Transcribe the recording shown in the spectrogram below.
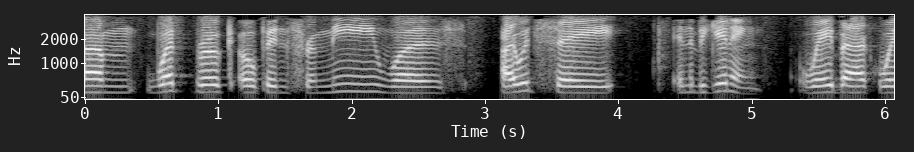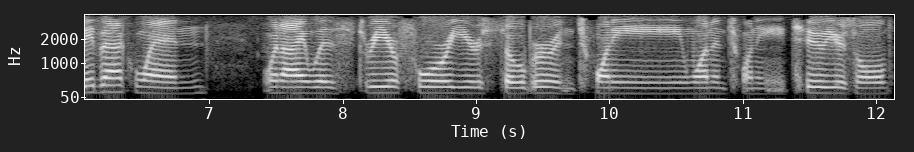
Um, what broke open for me was I would say in the beginning, way back, way back when, when I was three or four years sober and 21 and 22 years old,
